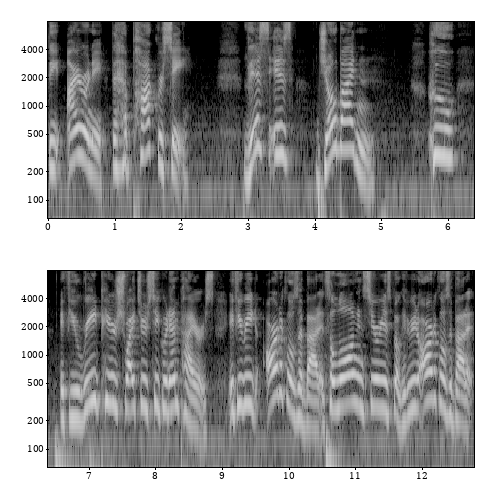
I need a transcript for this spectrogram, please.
the irony, the hypocrisy. This is Joe Biden, who, if you read Peter Schweizer's Secret Empires, if you read articles about it, it's a long and serious book. If you read articles about it,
